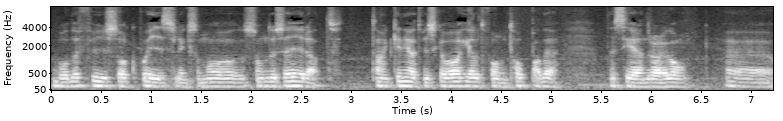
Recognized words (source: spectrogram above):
både fys och på is. Liksom. Och som du säger, att tanken är att vi ska vara helt formtoppade när serien drar igång. Eh,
